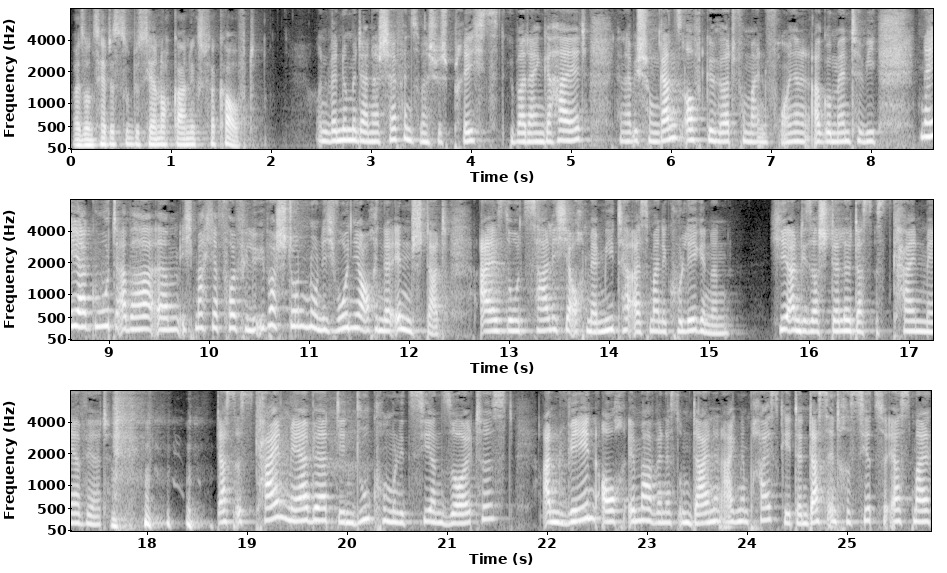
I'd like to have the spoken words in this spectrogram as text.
Weil sonst hättest du bisher noch gar nichts verkauft. Und wenn du mit deiner Chefin zum Beispiel sprichst über dein Gehalt, dann habe ich schon ganz oft gehört von meinen Freundinnen Argumente wie, naja gut, aber ähm, ich mache ja voll viele Überstunden und ich wohne ja auch in der Innenstadt. Also zahle ich ja auch mehr Miete als meine Kolleginnen. Hier an dieser Stelle, das ist kein Mehrwert. Das ist kein Mehrwert, den du kommunizieren solltest, an wen auch immer, wenn es um deinen eigenen Preis geht. Denn das interessiert zuerst mal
